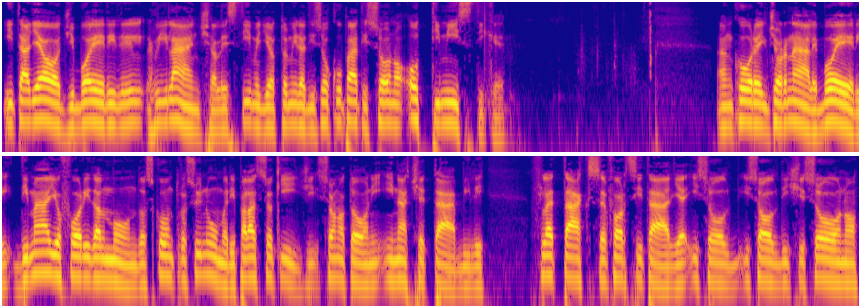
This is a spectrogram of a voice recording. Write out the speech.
Italia Oggi, Boeri rilancia, le stime di 8.000 disoccupati sono ottimistiche. Ancora il giornale, Boeri, Di Maio fuori dal mondo, scontro sui numeri, Palazzo Chigi, sono toni inaccettabili. Flat tax, Forza Italia, i soldi, i soldi ci sono.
